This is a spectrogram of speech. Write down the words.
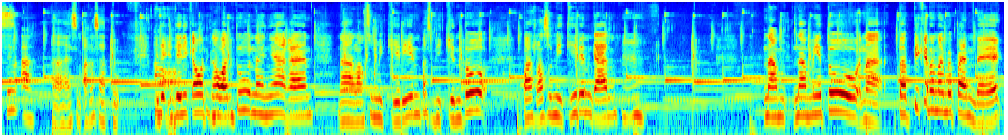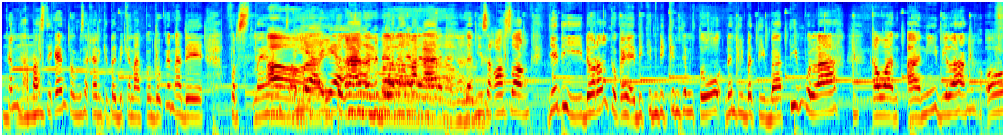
SMA. Nah, SMA kelas 1 Jadi, jadi kawan-kawan tuh nanya kan. Nah langsung mikirin pas bikin tuh Pas langsung mikirin kan Nam, namanya tuh Nah tapi karena namanya pendek Kan pasti kan kalau misalkan kita bikin akun tuh kan ada first name Oh, sama iya, itu iya. kan Ada dua nama kan Nggak bisa kosong. Jadi dorong tuh kayak bikin-bikin jam tuh Dan tiba-tiba timbul lah Kawan Ani bilang Oh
